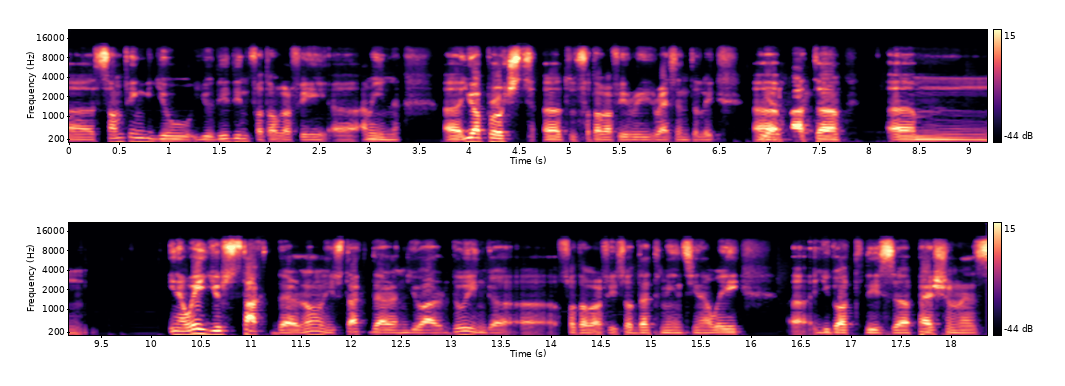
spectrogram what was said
uh, something you you did in photography? Uh, I mean, uh, you approached uh, to photography really recently, uh, Yeah. but uh, um, in a way you stuck there, no? You stuck there, and you are doing uh, uh, photography. So that means, in a way, uh, you got this uh, passion as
